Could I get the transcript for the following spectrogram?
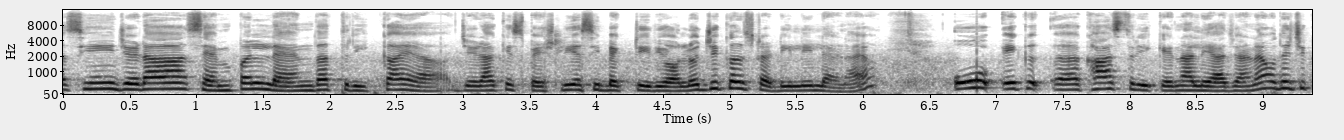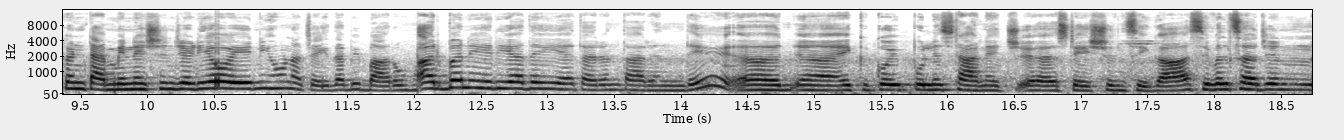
ਅਸੀਂ ਜਿਹੜਾ ਸੈਂਪਲ ਲੈਣ ਦਾ ਤਰੀਕਾ ਆ, ਜਿਹੜਾ ਕਿ ਸਪੈਸ਼ਲੀ ਅਸੀਂ ਬੈਕਟੀਰੀਓਲੋਜੀਕਲ ਸਟੱਡੀ ਲਈ ਲੈਣਾ ਆ, ਉਹ ਇੱਕ ਖਾਸ ਤਰੀਕੇ ਨਾਲ ਲਿਆ ਜਾਣਾ ਉਹਦੇ 'ਚ ਕੰਟੈਮੀਨੇਸ਼ਨ ਜਿਹੜੀ ਹੈ ਉਹ ਇਹ ਨਹੀਂ ਹੋਣਾ ਚਾਹੀਦਾ ਵੀ ਬਾਹਰੋਂ ਅਰਬਨ ਏਰੀਆ ਦੇ ਹੀ ਹੈ ਤਰਨ ਤਾਰਨ ਦੇ ਇੱਕ ਕੋਈ ਪੁਲਿਸ ਥਾਣੇ 'ਚ ਸਟੇਸ਼ਨ ਸੀਗਾ ਸਿਵਲ ਸਰਜਨ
